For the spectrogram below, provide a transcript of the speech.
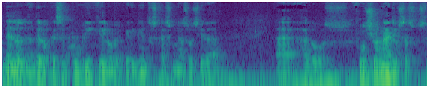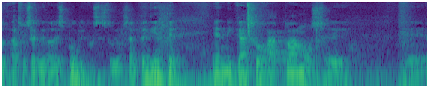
de lo, de lo, que se publique los requerimientos que hace una sociedad a, los funcionarios, a sus, a sus, servidores públicos. Estuvimos al pendiente, en mi caso actuamos eh, eh,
